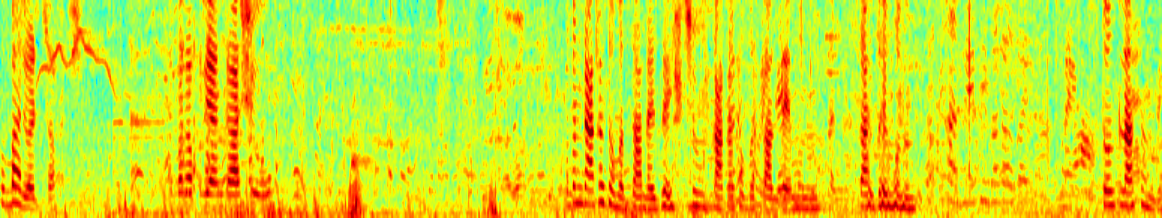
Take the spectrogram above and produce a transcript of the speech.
खूप भारी वाटतं. बघा प्रियांका शिव. आपण काकासोबत चालायचंय. शिव काकासोबत चालतंय म्हणून. चालतोय म्हणून. तोच असं ते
